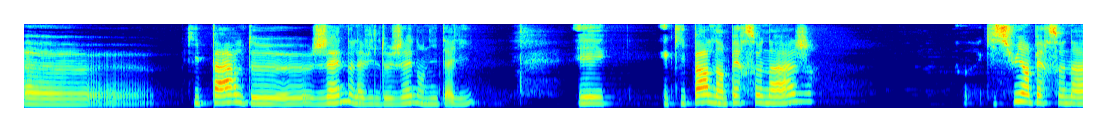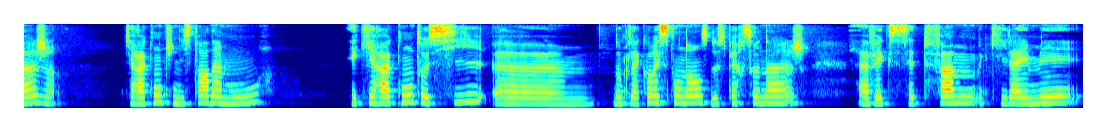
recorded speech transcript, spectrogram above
euh, qui parle de Gênes, la ville de Gênes en Italie, et, et qui parle d'un personnage, qui suit un personnage, qui raconte une histoire d'amour, et qui raconte aussi euh, donc la correspondance de ce personnage avec cette femme qu'il a aimée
